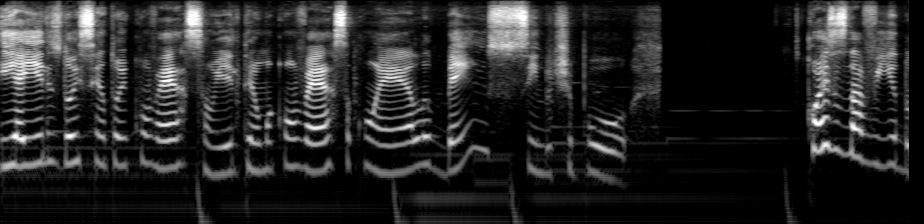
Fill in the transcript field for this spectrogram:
E aí eles dois sentam e conversam, e ele tem uma conversa com ela, bem assim, do tipo. Coisas da vida,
